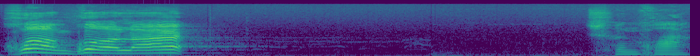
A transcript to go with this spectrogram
晃过来。春花，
